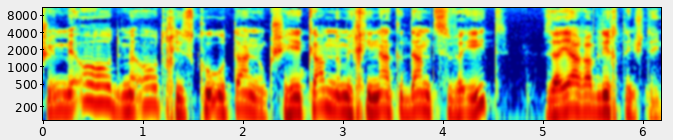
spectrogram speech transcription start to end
שמאוד מאוד חיזקו אותנו כשהקמנו מכינה קדם צבאית, זה היה הרב ליכטנשטיין.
